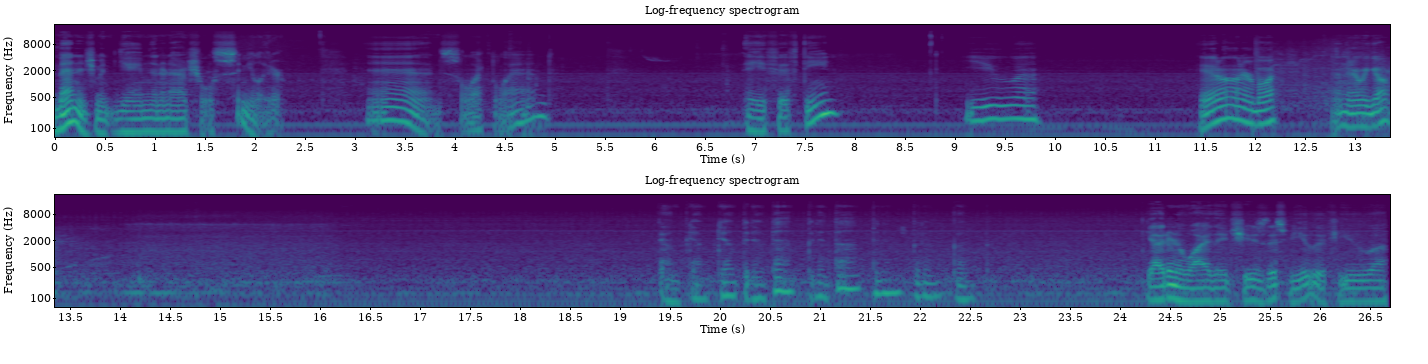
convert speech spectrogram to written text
management game than an actual simulator. And select land. A15. You, uh, hit on her, boy. And there we go. Yeah, I don't know why they choose this view if you uh,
